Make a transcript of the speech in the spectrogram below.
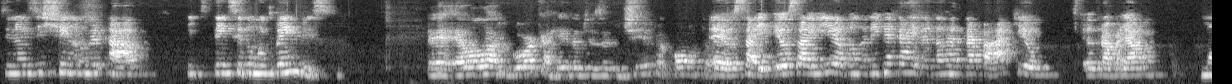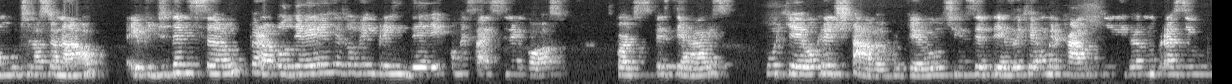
que não existia no mercado e que tem sido muito bem visto. É, ela largou a carreira de executiva, conta? É, eu saí, eu saí, abandonei minha carreira na Retrapac, eu, eu trabalhava numa multinacional, eu pedi demissão para poder resolver empreender e começar esse negócio, cortes especiais, porque eu acreditava, porque eu tinha certeza que era um mercado que era no Brasil.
